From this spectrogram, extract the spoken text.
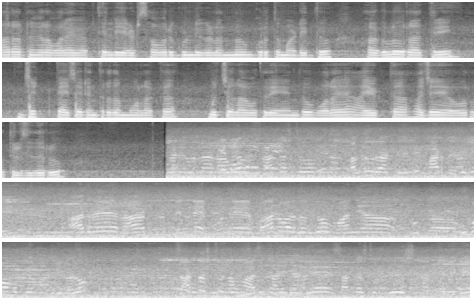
ಆರ್ ಆರ್ ನಗರ ವಲಯ ವ್ಯಾಪ್ತಿಯಲ್ಲಿ ಎರಡು ಸಾವಿರ ಗುಂಡಿಗಳನ್ನು ಗುರುತು ಮಾಡಿದ್ದು, ಹಗಲು ರಾತ್ರಿ ಜೆಟ್ ಪ್ಯಾಚರ್ ಯಂತ್ರದ ಮೂಲಕ ಮುಚ್ಚಲಾಗುತ್ತದೆ ಎಂದು ವಲಯ ಆಯುಕ್ತ ಅಜಯ್ ಅವರು ತಿಳಿಸಿದರು. ಆದರೆ ರಾ, ನಿನ್ನೆ, ಮೊನ್ನೆ ಭಾನುವಾರದಂದು ಮಾನ್ಯ ಉಪ- ಉಪಮುಖ್ಯಮಂತ್ರಿಗಳು ಸಾಕಷ್ಟು ನಮ್ಮ ಅಧಿಕಾರಿಗಳಿಗೆ, ಸಾಕಷ್ಟು ನಿರ್ದೇಶನ ಮೇರೆಗೆ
